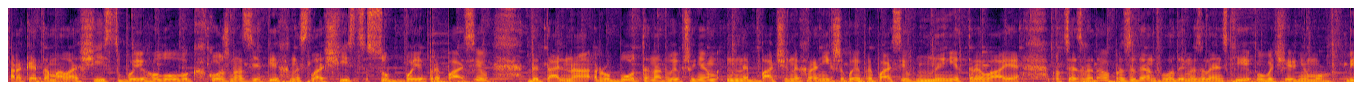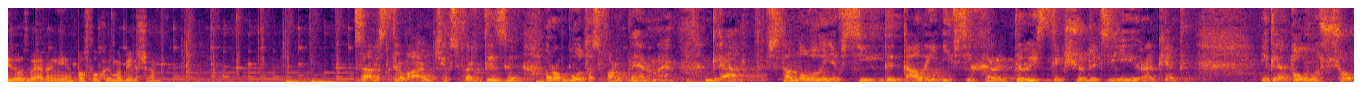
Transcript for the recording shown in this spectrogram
Ракета мала 6 боєголовок, кожна з яких несла 6 суббоєприпасів. Детальна робота над вивченням небачених раніше боєприпасів нині триває. Про це згадав президент Володимир Зеленський у вечірньому відеозверненні. Послухаймо більше. Зараз тривають експертизи, робота з партнерами для встановлення всіх деталей і всіх характеристик щодо цієї ракети. І для того, щоб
